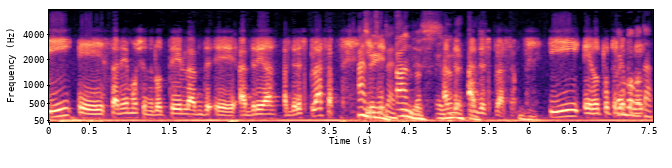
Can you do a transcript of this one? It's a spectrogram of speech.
y eh, estaremos en el hotel And- eh, Andrea, Andrés Plaza Andrés Y- Plaza. Andes. El Andrés, Plaza. Y el otro teléfono Bogotá.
